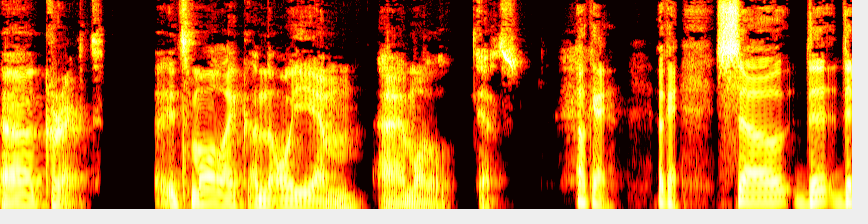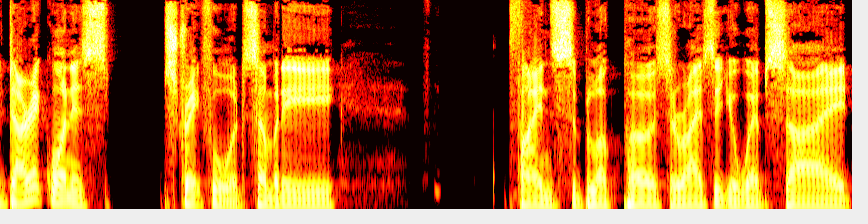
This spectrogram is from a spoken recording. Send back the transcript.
Uh, correct. It's more like an OEM uh, model. Yes. Okay. Okay. So the the direct one is straightforward. Somebody finds a blog post, arrives at your website,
